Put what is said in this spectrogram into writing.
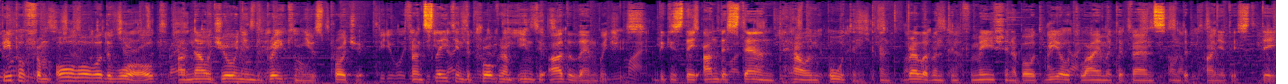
People from all over the world are now joining the Breaking News project, translating the program into other languages, because they understand how important and relevant information about real climate events on the planet is today.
